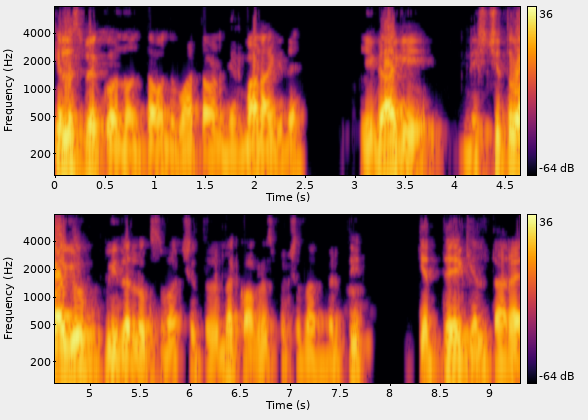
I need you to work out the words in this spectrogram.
ಗೆಲ್ಲಿಸಬೇಕು ಅನ್ನುವಂತ ಒಂದು ವಾತಾವರಣ ನಿರ್ಮಾಣ ಆಗಿದೆ. ಹೀಗಾಗಿ ನಿಶ್ಚಿತವಾಗಿಯೂ ಬೀದರ್ ಲೋಕಸಭಾ ಕ್ಷೇತ್ರದಿಂದ ಕಾಂಗ್ರೆಸ್ ಪಕ್ಷದ ಅಭ್ಯರ್ಥಿ ಗೆದ್ದೇ ಗೆಲ್ತಾರೆ.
